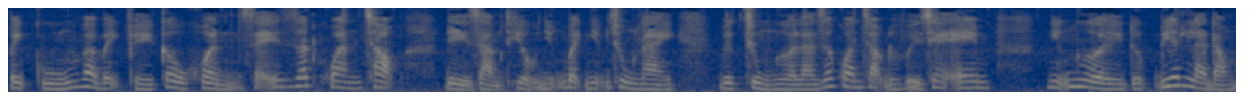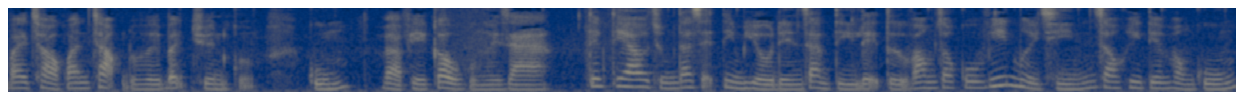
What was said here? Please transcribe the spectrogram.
bệnh cúm và bệnh phế cầu khuẩn sẽ rất quan trọng để giảm thiểu những bệnh nhiễm trùng này. Việc chủng ngừa là rất quan trọng đối với trẻ em những người được biết là đóng vai trò quan trọng đối với bệnh truyền của cúm và phế cầu của người già. Tiếp theo, chúng ta sẽ tìm hiểu đến giảm tỷ lệ tử vong do Covid-19 sau khi tiêm phòng cúm.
